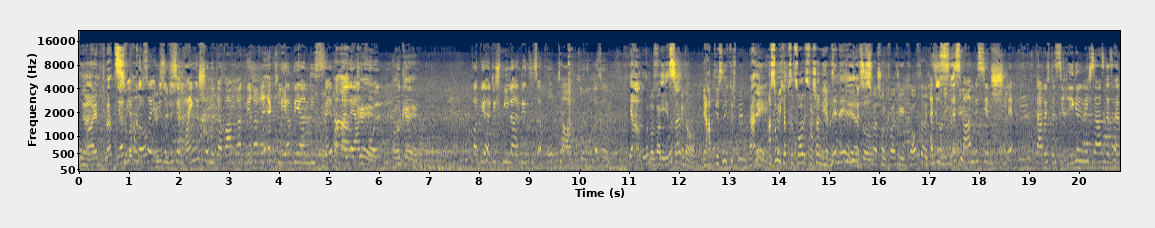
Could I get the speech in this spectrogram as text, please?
um Ja. einen Platz Ja, zu wir haben uns da bekommen. irgendwie so ein bisschen reingeschummelt. Da waren gerade mehrere Erklärbären, die es selber mal Ah, lernen okay. wollten. Okay. Waren wir halt die Spieler, an denen sie es erprobt haben. So. Also Ja, und Aber war wie gut, ist das? genau. Ja, habt ihr es nicht gespielt? Nein. Achso, ich hab's jetzt so ich's verstanden. Ich es Nee, nee, Es also, zwar schon quasi gekauft, aber ich habe Also es noch nie es, es gespielt. war ein bisschen schleppend, dadurch, dass die Regeln nicht saßen. Deshalb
